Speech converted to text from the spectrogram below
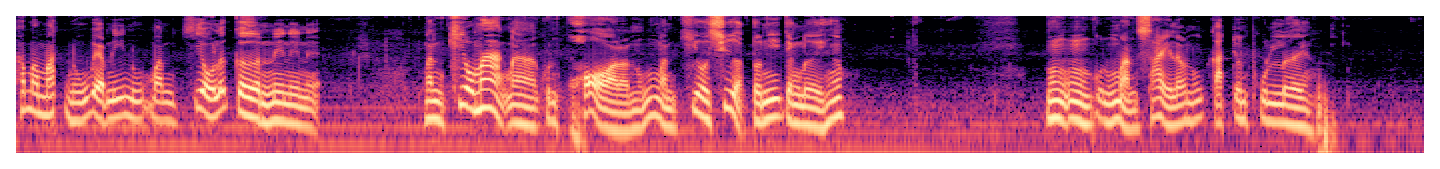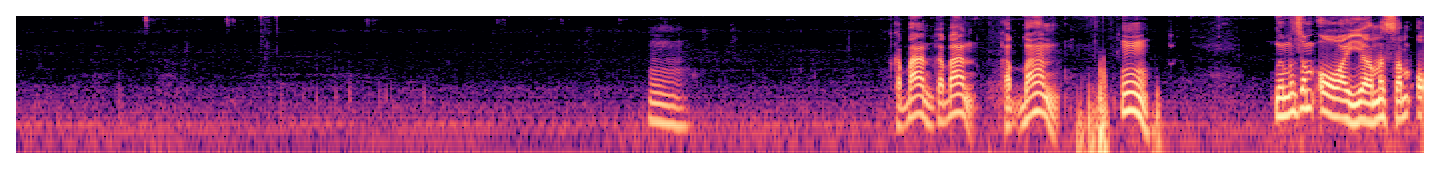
ถ้ามามัดหนูแบบนี้หนูมันเขี้ยวเหลือเกินนี่นี่นี่มันเขี้ยวมากนะคุณพ่อนะหนูมันเขี้ยวเชือกตัวนี้จังเลยฮะอืมอืมหนูหมันไส้แล้วหนูกัดจนพุนเลย อืม กลับบ้านกลับบ้าน กลับบ้าน อืมนี่นมันซ้ำออย อย่ามาซ้ำอ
